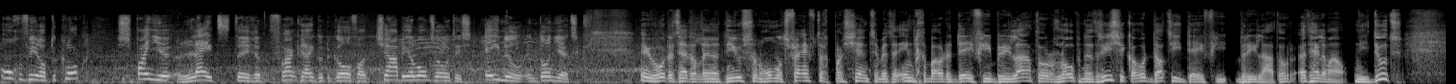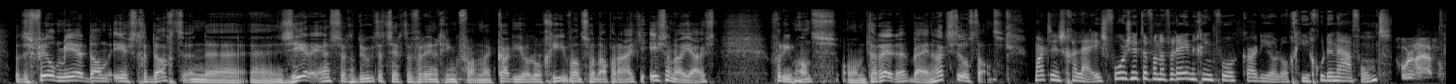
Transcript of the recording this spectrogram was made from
ongeveer op de klok. Spanje leidt tegen Frankrijk door de goal van Xabi Alonso. Het is 1-0 in Donetsk. U hoort het net al in het nieuws. Zo'n 150 patiënten met een ingebouwde defibrillator lopen het risico dat die defibrillator het helemaal niet doet. Dat is veel meer dan eerst gedacht. Een, uh, zeer ernstig natuurlijk, dat zegt de Vereniging van eh, Cardiologie. Want zo'n apparaatje is er nou juist voor iemand om hem te redden bij een hartstilstand. Martin Schalij is voorzitter van de Vereniging voor Cardiologie. Goedenavond. Goedenavond.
